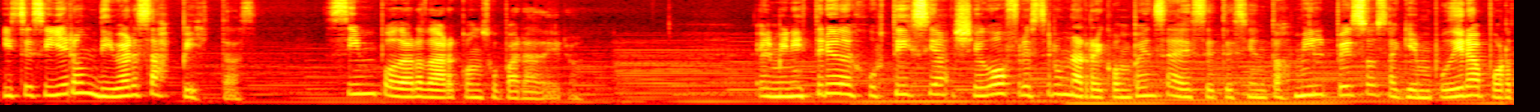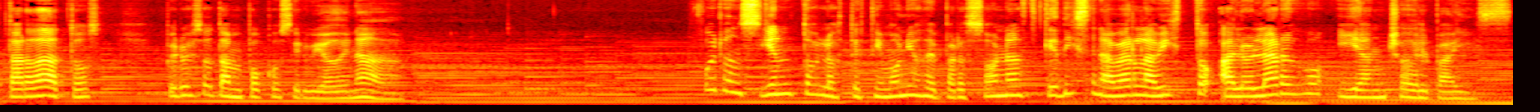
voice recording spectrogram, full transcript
y se siguieron diversas pistas, sin poder dar con su paradero. El Ministerio de Justicia llegó a ofrecer una recompensa de 700 mil pesos a quien pudiera aportar datos, pero eso tampoco sirvió de nada. Fueron cientos los testimonios de personas que dicen haberla visto a lo largo y ancho del país.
